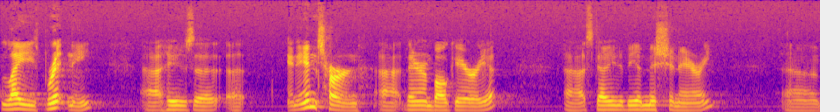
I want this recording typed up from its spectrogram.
ladies, Brittany, uh, who's a, a, an intern uh, there in Bulgaria, uh, studying to be a missionary, um,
